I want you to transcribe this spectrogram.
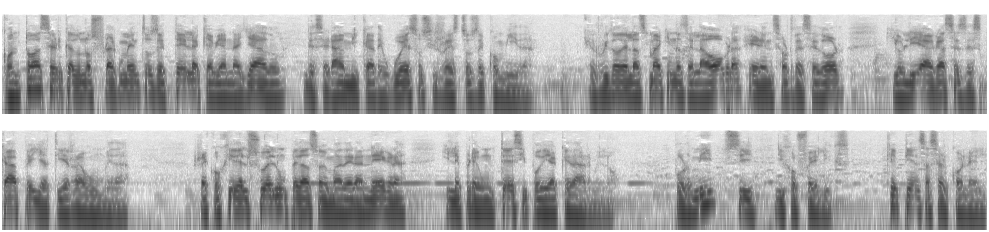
Contó acerca de unos fragmentos de tela que habían hallado, de cerámica, de huesos y restos de comida. El ruido de las máquinas de la obra era ensordecedor y olía a gases de escape y a tierra húmeda. Recogí del suelo un pedazo de madera negra y le pregunté si podía quedármelo. Por mí, sí, dijo Félix. ¿Qué piensa hacer con él?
